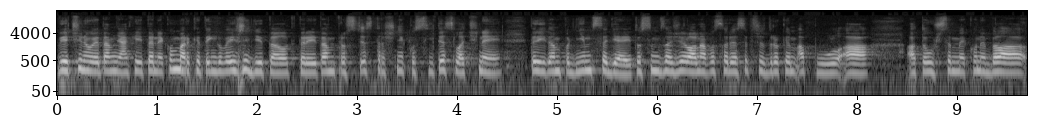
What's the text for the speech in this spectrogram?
Většinou je tam nějaký ten jako marketingový ředitel, který tam prostě strašně kosí ty slečny, který tam pod ním sedějí. To jsem zažila naposledy asi před rokem a půl a, a to už jsem jako nebyla,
